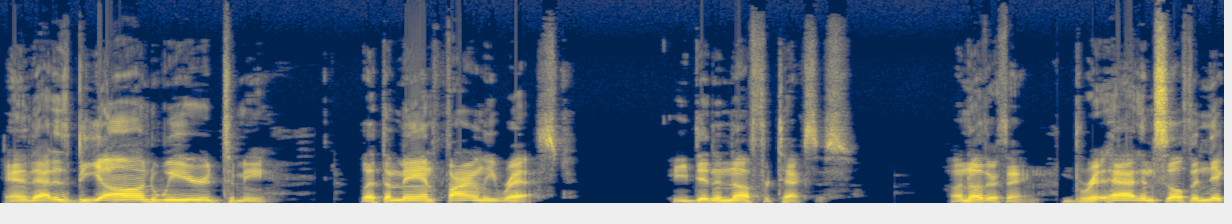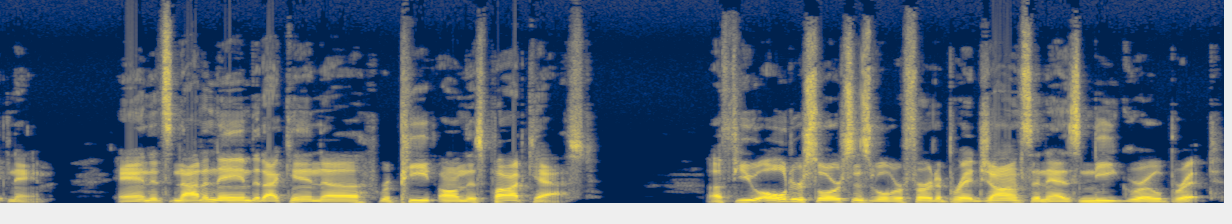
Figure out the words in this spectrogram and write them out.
And that is beyond weird to me. Let the man finally rest. He did enough for Texas. Another thing, Britt had himself a nickname, and it's not a name that I can uh, repeat on this podcast. A few older sources will refer to Britt Johnson as Negro Britt.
